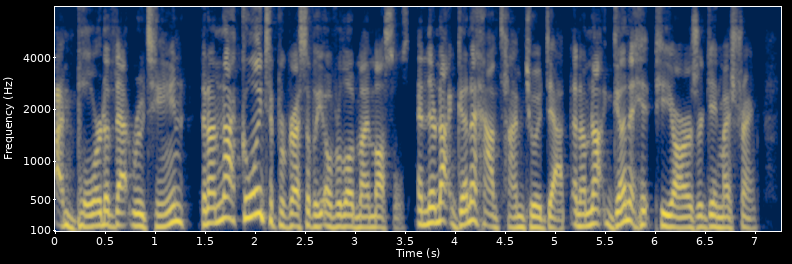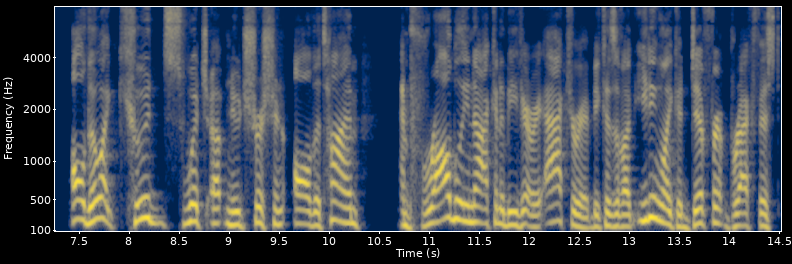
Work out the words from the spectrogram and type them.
I'm bored of that routine, then I'm not going to progressively overload my muscles and they're not going to have time to adapt and I'm not going to hit PRs or gain my strength. Although I could switch up nutrition all the time, I'm probably not going to be very accurate because if I'm eating like a different breakfast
